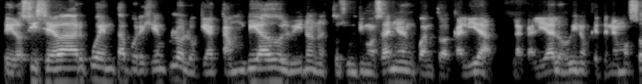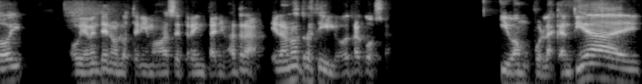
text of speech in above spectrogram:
Pero sí se va a dar cuenta, por ejemplo, lo que ha cambiado el vino en estos últimos años en cuanto a calidad. La calidad de los vinos que tenemos hoy, obviamente no los teníamos hace 30 años atrás. Eran otro estilo, otra cosa. Íbamos por las cantidades,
